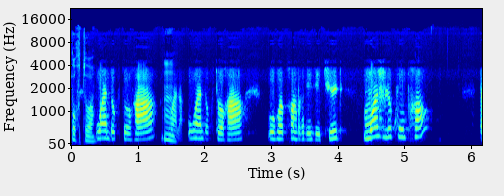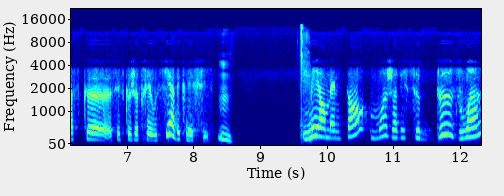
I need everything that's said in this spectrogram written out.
pour toi. Ou un doctorat, Mm. voilà, ou un doctorat, ou reprendre des études. Moi, je le comprends parce que c'est ce que je ferai aussi avec mes filles. Mm. Mais en même temps, moi, j'avais ce besoin,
